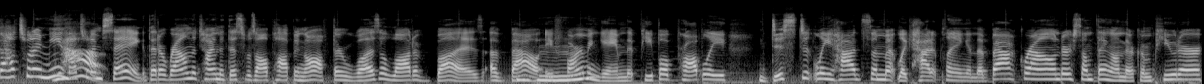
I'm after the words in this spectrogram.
That's what I mean. That's what I'm saying. That around the time that this was all popping off, there was a lot of buzz about a mm-hmm. farming game that people probably distantly had some, like, had it playing in the background or something on their computer.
